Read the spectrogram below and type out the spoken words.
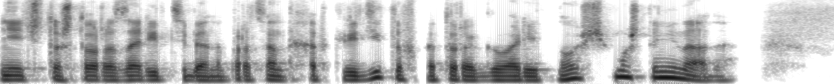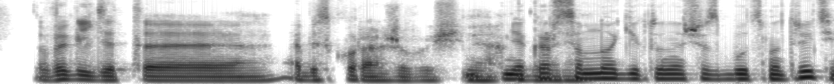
нечто, что разорит тебя на процентах от кредитов, которая говорит, ну, вообще, может, и не надо выглядит э, обескураживающе. Мне говоря. кажется, многие, кто нас сейчас будет смотреть,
